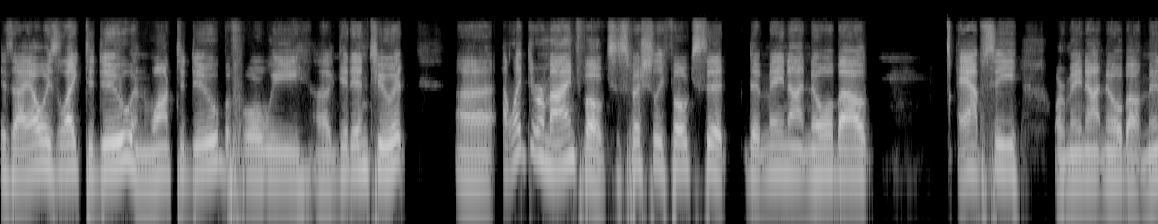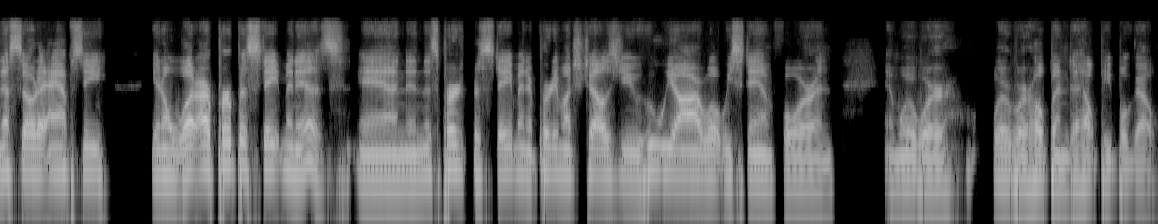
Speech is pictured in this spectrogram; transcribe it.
as I always like to do and want to do before we uh, get into it, uh, I like to remind folks, especially folks that, that may not know about APSE or may not know about Minnesota APSE, you know what our purpose statement is. And in this purpose statement it pretty much tells you who we are what we stand for and and where we're where we're hoping to help people go.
